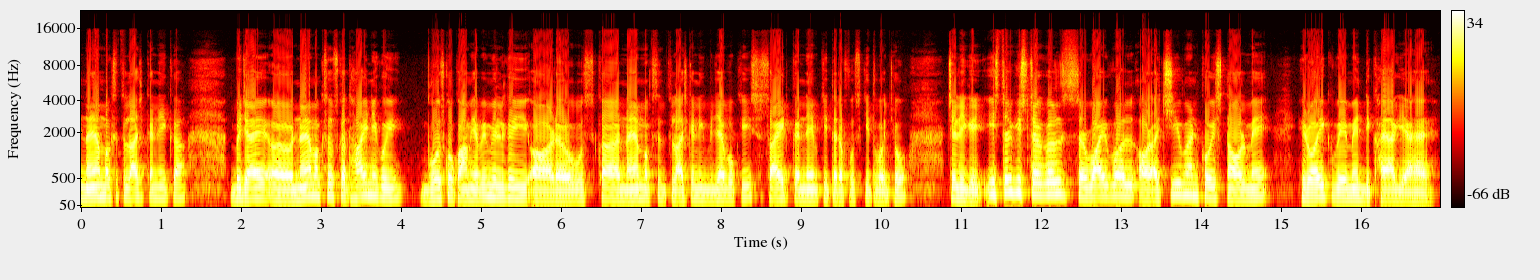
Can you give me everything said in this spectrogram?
नया मकसद तलाश करने का बजाय नया मकसद उसका था ही नहीं कोई। वो उसको कामयाबी मिल गई और उसका नया मकसद तलाश करने की बजाय वो की सुसाइड करने की तरफ़ उसकी तवज्जो चली गई। इस तरह की स्ट्रगल सर्वाइवल और अचीवमेंट को इस नावल में हीरोइक वे में दिखाया गया है।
